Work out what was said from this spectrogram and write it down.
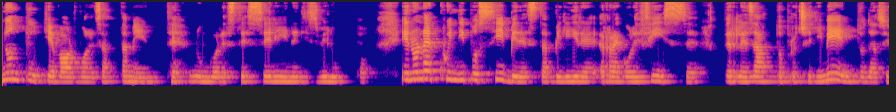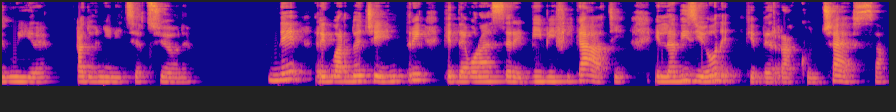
Non tutti evolvono esattamente lungo le stesse linee di sviluppo e non è quindi possibile stabilire regole fisse per l'esatto procedimento da seguire ad ogni iniziazione né riguardo ai centri che devono essere vivificati e la visione che verrà concessa.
